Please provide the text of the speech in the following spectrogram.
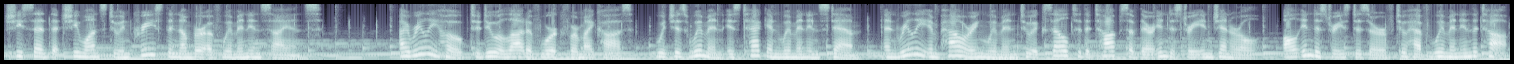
she said that she wants to increase the number of women in science. I really hope to do a lot of work for my cause, which is women is tech and women in STEM, and really empowering women to excel to the tops of their industry in general. All industries deserve to have women in the top.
